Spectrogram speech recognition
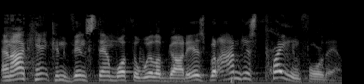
and I can't convince them what the will of God is, but I'm just praying for them.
